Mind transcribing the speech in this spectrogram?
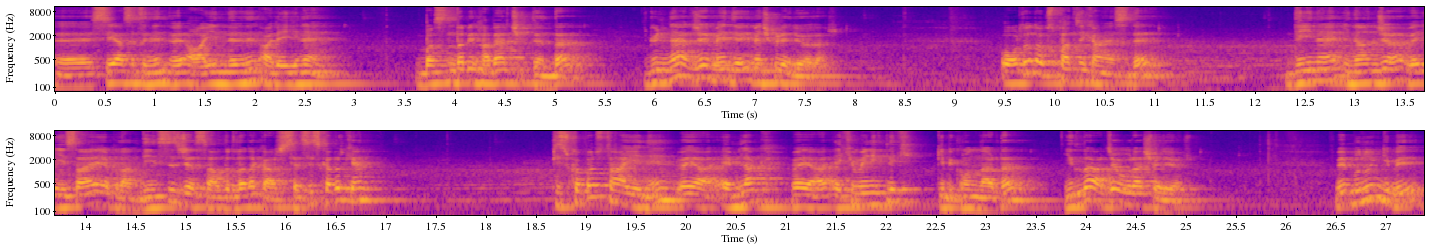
e, siyasetinin ve ayinlerinin aleyhine basında bir haber çıktığında günlerce medyayı meşgul ediyorlar. Ortodoks Patrikhanesi de dine, inanca ve İsa'ya yapılan dinsizce saldırılara karşı sessiz kalırken psikopos tayini veya emlak veya ekümeniklik gibi konularda yıllarca uğraş veriyor. Ve bunun gibi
